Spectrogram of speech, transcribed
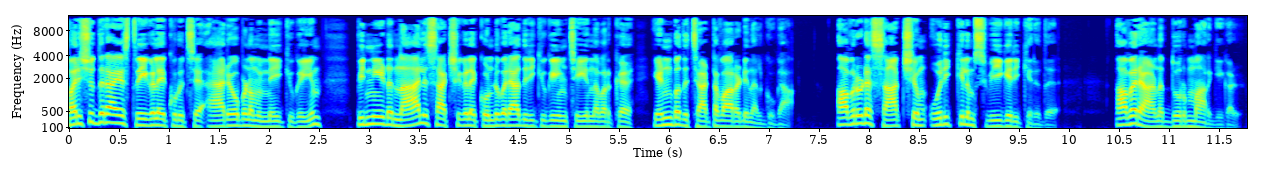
പരിശുദ്ധരായ സ്ത്രീകളെക്കുറിച്ച് ആരോപണമുന്നയിക്കുകയും പിന്നീട് നാല് സാക്ഷികളെ കൊണ്ടുവരാതിരിക്കുകയും ചെയ്യുന്നവർക്ക് എൺപത് ചാട്ടവാറടി നൽകുക. അവരുടെ സാക്ഷ്യം ഒരിക്കലും സ്വീകരിക്കരുത്. അവരാണ് ദുർമാർഗികൾ.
